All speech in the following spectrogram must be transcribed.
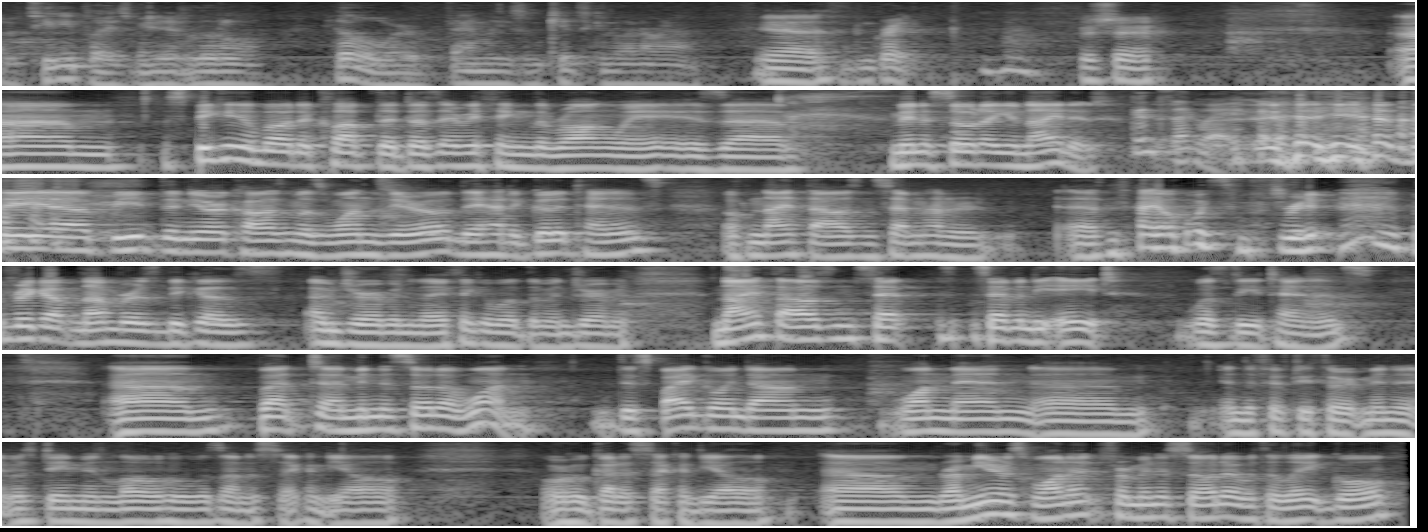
of TD Place. Made it a little hill where families and kids can run around. Yeah, It'd great. for sure. Um, speaking about a club that does everything the wrong way is uh, Minnesota United. Good segue. yeah, they uh, beat the New York Cosmos 1-0. They had a good attendance of 9,700. Uh, I always freak, freak up numbers because I'm German and I think about them in German. 9,078 was the attendance. Um, but uh, Minnesota won. Despite going down one man um, in the 53rd minute, it was Damion Lowe who was on a second yellow, or who got a second yellow. Um, Ramirez won it for Minnesota with a late goal.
